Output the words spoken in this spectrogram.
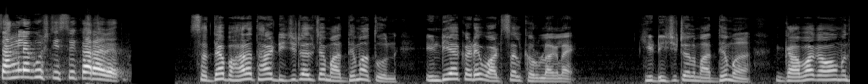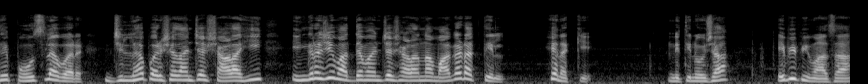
चांगल्या गोष्टी स्वीकाराव्यात. सध्या भारत हा डिजिटलच्या माध्यमातून इंडियाकडे वाटचाल करू लागलाय. ही डिजिटल माध्यमं गावागावामध्ये पोहोचल्यावर जिल्हा परिषदांच्या शाळाही इंग्रजी माध्यमांच्या शाळांना मागं टाकतील हे नक्की. नितीन ओझा एबीपी माझा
